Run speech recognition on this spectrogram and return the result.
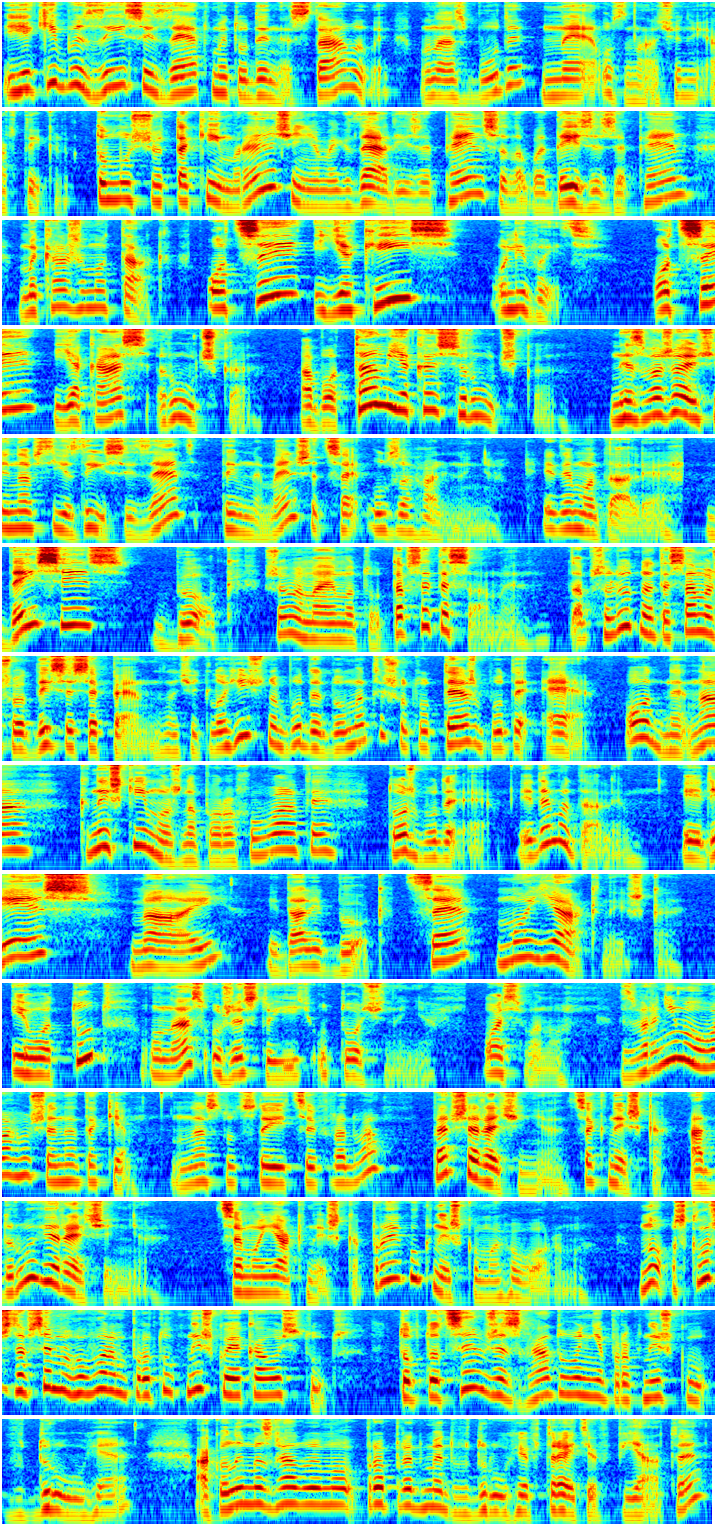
і які би this і that ми туди не ставили, у нас буде неозначений артикль. Тому що таким реченням, як that is a pencil або this is a pen, ми кажемо так: оце якийсь олівець, оце якась ручка, або там якась ручка. Незважаючи на всі this і that, тим не менше це узагальнення. Ідемо далі. This is book. Що ми маємо тут? Та все те саме. Абсолютно те саме, що this is a pen. Значить, логічно буде думати, що тут теж буде е. Однина. Книжки можна порахувати, тож буде е. Ідемо далі. It is my і далі book. Це моя книжка. І от тут у нас уже стоїть уточнення. Ось воно. Звернімо увагу ще на таке. У нас тут стоїть цифра 2. Перше речення це книжка, а друге речення це моя книжка. Про яку книжку ми говоримо? Ну, скоріш за все, ми говоримо про ту книжку, яка ось тут. Тобто це вже згадування про книжку вдруге. А коли ми згадуємо про предмет вдруге, втретє, вп'яте,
